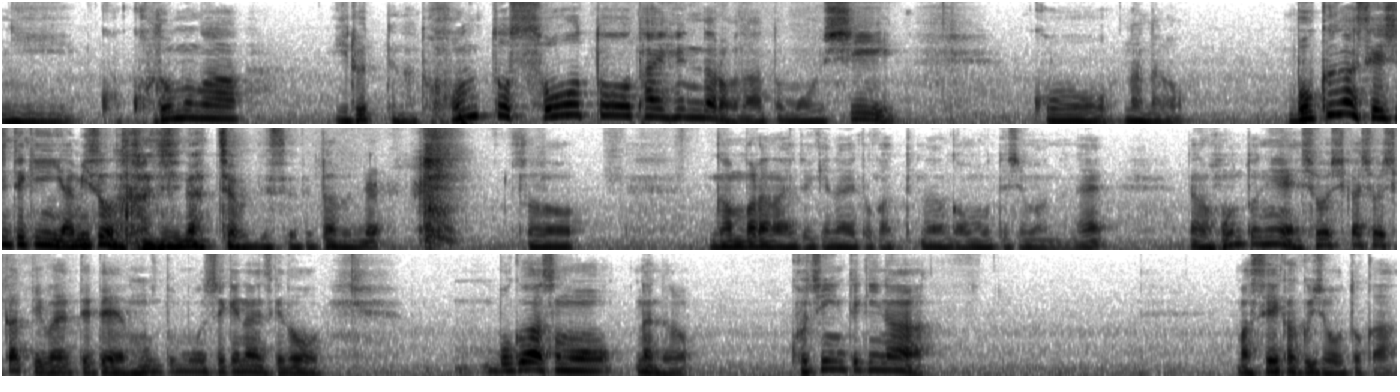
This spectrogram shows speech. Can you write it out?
にこう子供がいるってなると本当相当大変だろうなと思うしこうなんだろう。僕が精神的に病みそうな感じになっちゃうんですよね多分ね。その頑張らないといけないとかってなんか思ってしまうんでねだから本当にね少子化少子化って言われてて本当申し訳ないんですけど僕はそのなんだろう個人的なまあ、性格上とか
